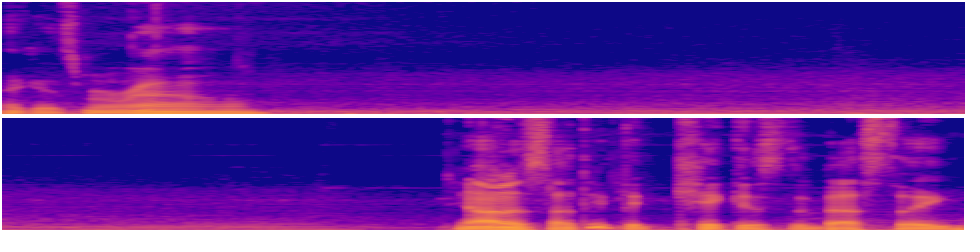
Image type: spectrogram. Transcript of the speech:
I guess morale. To be honest, I think the kick is the best thing.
